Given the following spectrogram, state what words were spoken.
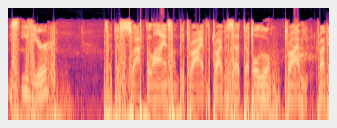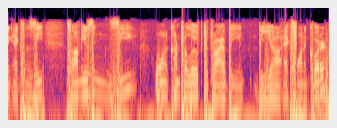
it's easier. So I just swap the lines on the drive. The drive is a double drive driving X and Z. So I'm using Z1 control loop to drive the the uh, X1 encoder.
